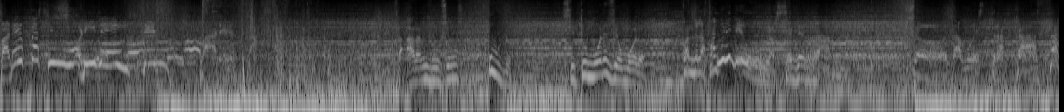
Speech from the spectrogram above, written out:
parejas y moriréis en. Ahora mismo somos uno. Si tú mueres, yo muero. Cuando la sangre de uno se derrame, toda vuestra casa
